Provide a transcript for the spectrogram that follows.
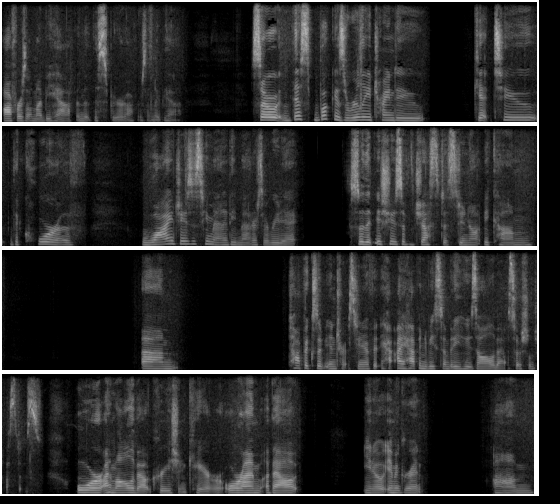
offers on my behalf and that the Spirit offers on my behalf. So this book is really trying to get to the core of why Jesus' humanity matters every day so that issues of justice do not become um, topics of interest. You know, if it, I happen to be somebody who's all about social justice, or I'm all about creation care, or I'm about, you know, immigrant um,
